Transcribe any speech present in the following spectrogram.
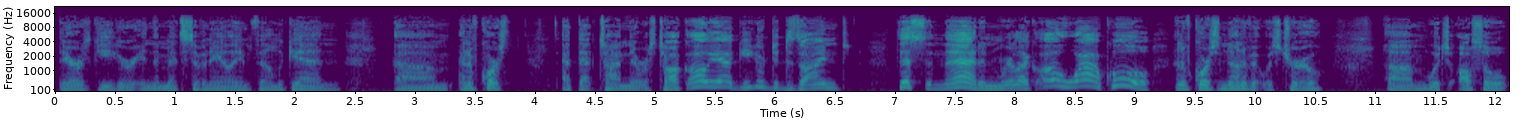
there's Giger in the midst of an Alien film again. Um, and of course, at that time there was talk, oh yeah, Giger designed this and that, and we're like, oh wow, cool. And of course, none of it was true, um, which also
